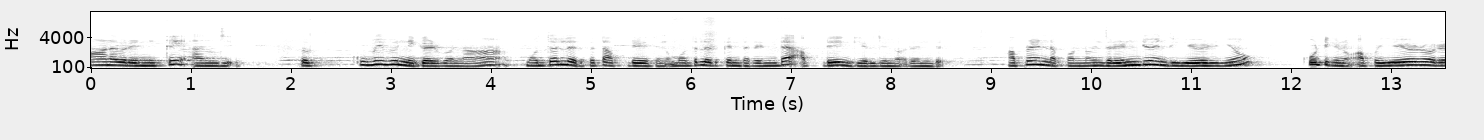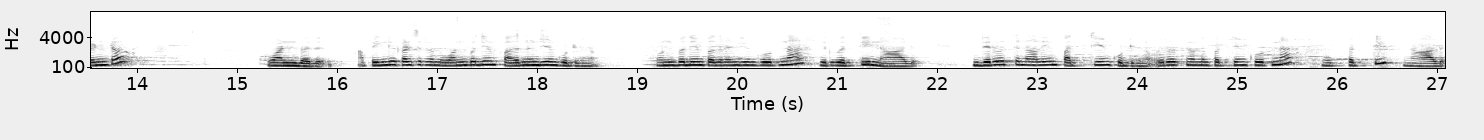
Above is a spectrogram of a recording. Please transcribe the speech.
மாணவர் எண்ணிக்கை அஞ்சு. இப்போ குவிவு நிகழ்வுனா முதல்ல இருக்கிறத அப்படியே எழுதணும். முதல்ல இருக்க இந்த ரெண்டை அப்படியே இங்கே எழுதணும் ரெண்டு. அப்புறம் என்ன பண்ணணும்? இந்த ரெண்டையும் இந்த ஏழையும் கூட்டிக்கணும். அப்போ ஏழும் ரெண்டும் ஒன்பது. அப்போ இங்கே கிடச்சிருக்க அந்த ஒன்பதையும் பதினஞ்சையும் கூட்டிக்கணும். ஒன்பதையும் பதினஞ்சும் கூட்டினா இருபத்தி நாலு இந்த இருபத்தி நாலையும் பத்தையும் கூட்டிக்கணும். இருபத்தி நாலையும் பத்தையும் கூட்டினா முப்பத்தி நாலு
